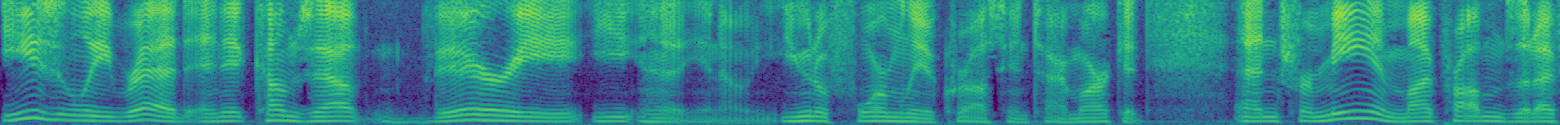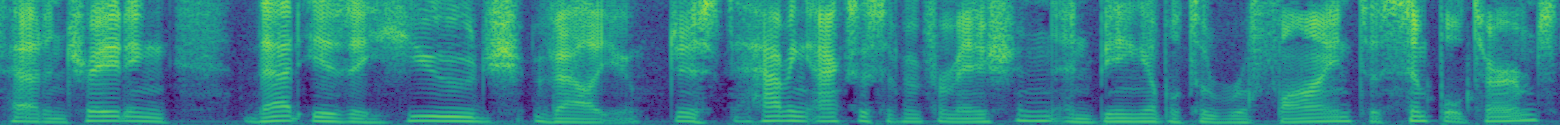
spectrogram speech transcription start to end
easily read and it comes out very uh, you know uniformly across the entire market. And for me and my problems that I've had in trading that is a huge value. Just having access of information and being able to refine to simple terms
